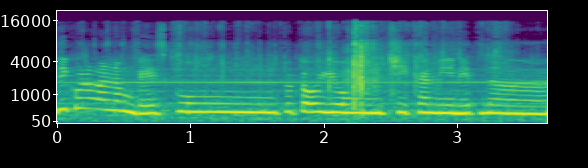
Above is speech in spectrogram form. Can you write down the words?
Hindi ko lang alam guys kung totoo yung chika minute na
